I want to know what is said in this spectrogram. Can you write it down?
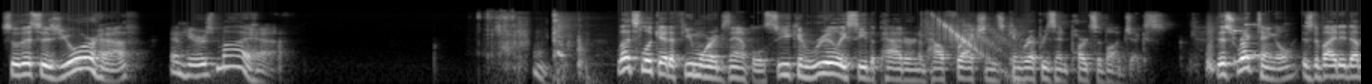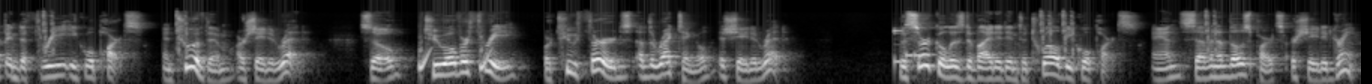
so this is your half, and here's my half. Let's look at a few more examples so you can really see the pattern of how fractions can represent parts of objects. This rectangle is divided up into three equal parts, and two of them are shaded red. So 2 over 3, or 2 thirds of the rectangle is shaded red. The circle is divided into 12 equal parts, and 7 of those parts are shaded green.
